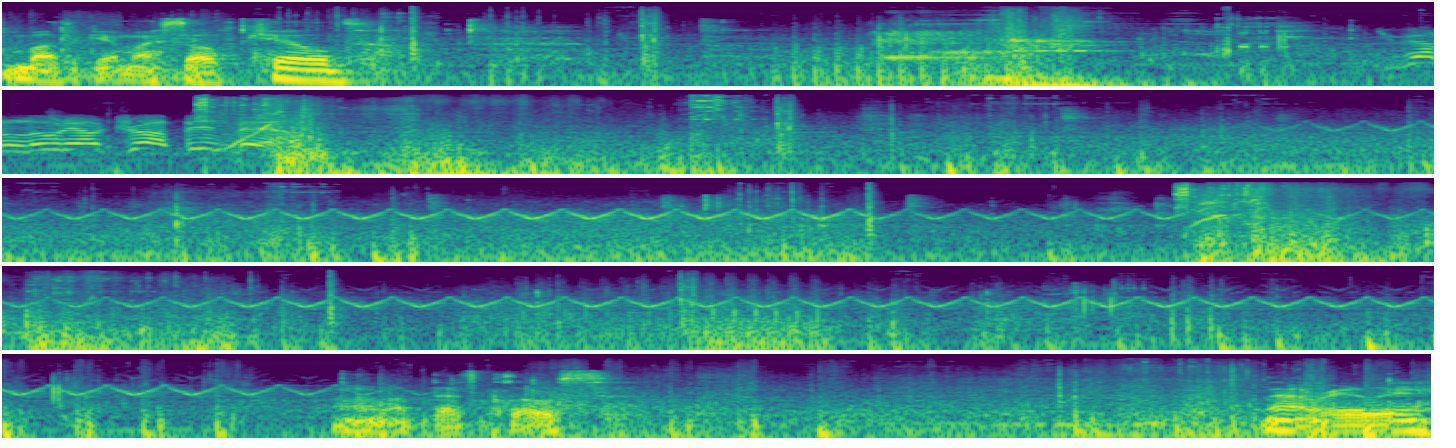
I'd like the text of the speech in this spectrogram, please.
I'm about to get myself killed. You got a loadout drop inbound. I don't know if that's close. Not really.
